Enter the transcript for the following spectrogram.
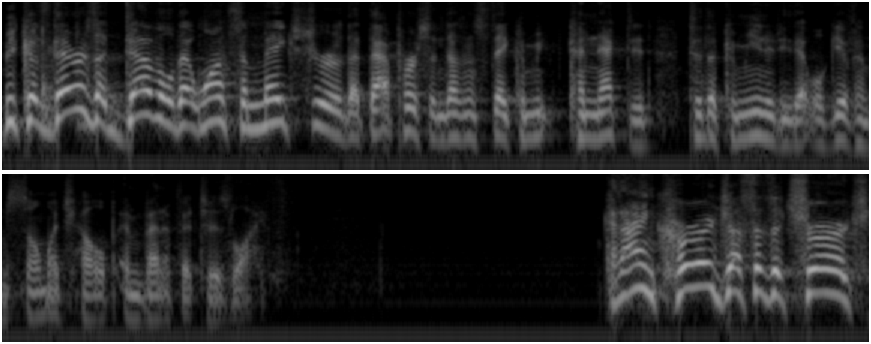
Because there is a devil that wants to make sure that that person doesn't stay com- connected to the community that will give him so much help and benefit to his life. Can I encourage us as a church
